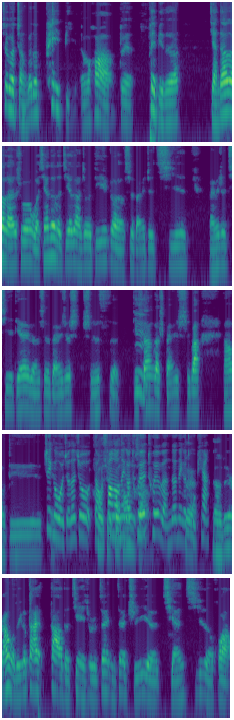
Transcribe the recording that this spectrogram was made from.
这个整个的配比的话，对配比的，简单的来说，我现在的阶段就是第一个是百分之七，百分之七，第二个是百分之十十四，第嗯三个是百分之十八，然后第这个我觉得就等放到那个推推文的那个图片，嗯，对。然后我的一个大大的建议就是在你在职业前期的话，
